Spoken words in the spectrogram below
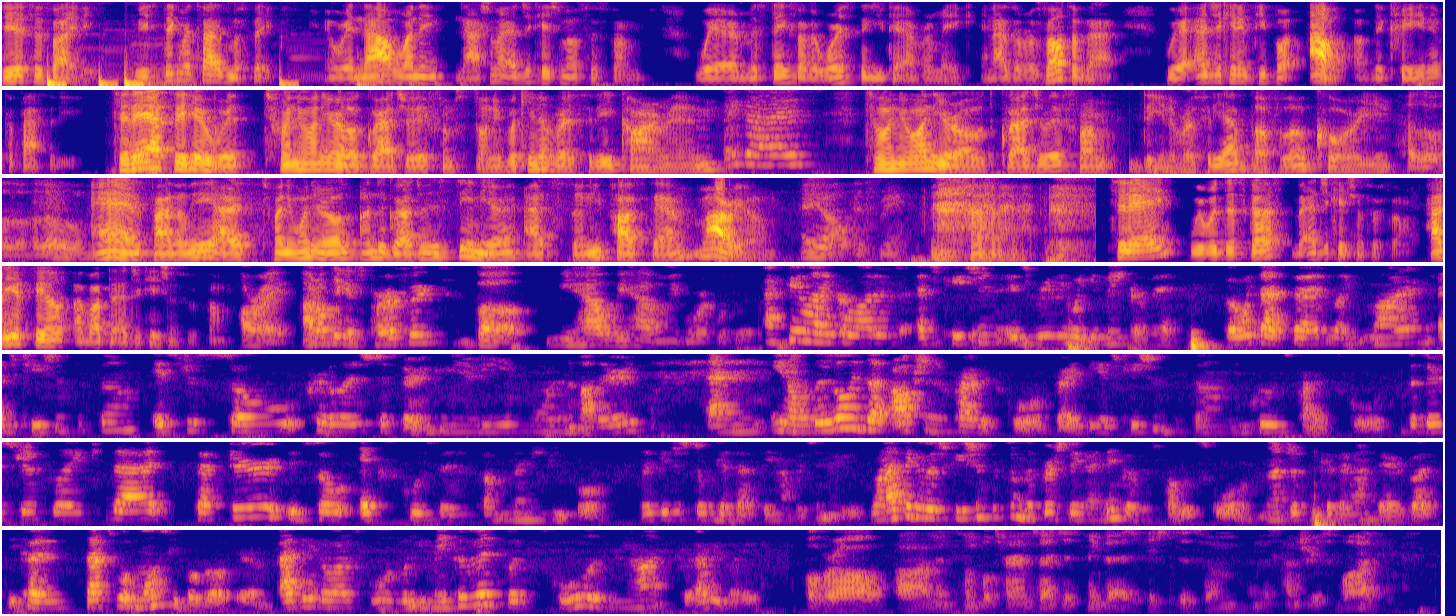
Dear society, we stigmatize mistakes, and we're now running national educational systems where mistakes are the worst thing you can ever make. And as a result of that, we are educating people out of their creative capacities. Today I sit here with 21 year old graduate from Stony Brook University, Carmen. Hey guys. 21 year old graduate from the University at Buffalo, Corey. Hello, hello, hello. And finally, our 21 year old undergraduate senior at SUNY Potsdam, Mario. Hey y'all, it's me. Today, we will discuss the education system. How do you feel about the education system? Alright, I don't think it's perfect, but we have what we have and we can work with it. I feel like a lot of education is really what you make of it. But with that said, like modern education system, it's just so privileged to certain communities more than others. And you know, there's always that option of private school, right? The education system includes private schools, but there's just like that sector is so exclusive of many people. Like they just don't get that same opportunity. When I think of education system, the first thing I think of is public school. Not just because I went there, but because that's what most people go through. I think a lot of school is what you make of it, but school is not for everybody. Overall, um, in simple terms, I just think the education system in this country is flawed.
